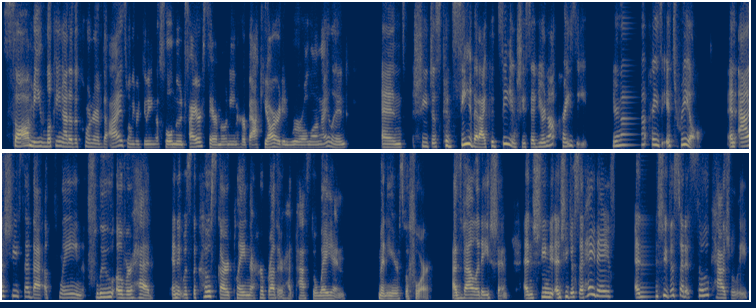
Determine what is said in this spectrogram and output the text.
saw me looking out of the corner of the eyes when we were doing a full moon fire ceremony in her backyard in rural Long Island. And she just could see that I could see. And she said, You're not crazy. You're not, crazy. It's real. And as she said that, a plane flew overhead, and it was the Coast Guard plane that her brother had passed away in many years before as validation. And she and she just said, Hey, Dave. And she just said it so casually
